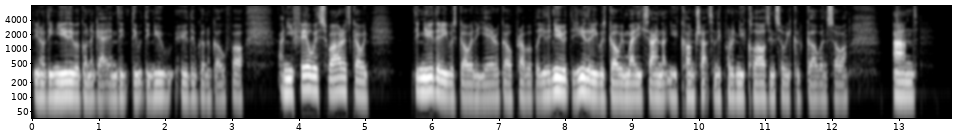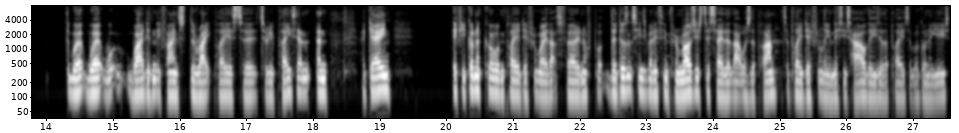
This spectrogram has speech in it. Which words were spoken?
You know, they knew they were going to get him. They, they, they knew who they were going to go for, and you feel with Suarez going, they knew that he was going a year ago. Probably they knew they knew that he was going when he signed that new contract, and they put a new clause in so he could go and so on. And where, where, why didn't they find the right players to to replace him? And, and again, if you're going to go and play a different way, that's fair enough. But there doesn't seem to be anything from Rodgers to say that that was the plan to play differently, and this is how these are the players that we're going to use.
